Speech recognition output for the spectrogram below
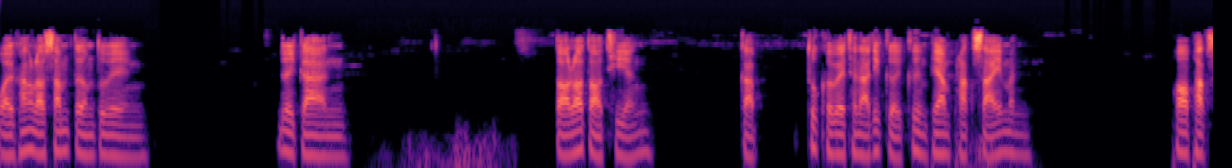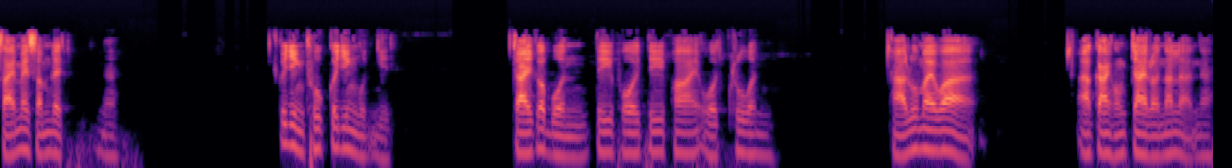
บ่อยครั้งเราซ้ำเติมตัวเอง ด้วยการต่อล้อต่อเถียงกับทุกขเวทนาที่เกิดขึ้นพยายามผลักไสมัน พอผลักไสไม่สำเร็จนะ ก็ยิ่งทุกข์ก็ยิ่งหงุดหงิด ใจก็บน่นตีโพยตีพายโอดครวน หารู้ไหมว่า อาการของใจเรานั้นแหละนะ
